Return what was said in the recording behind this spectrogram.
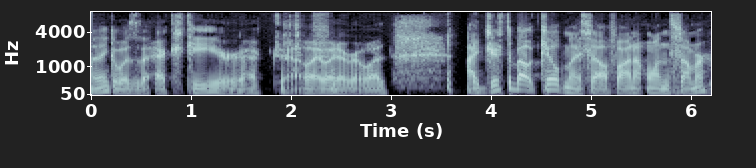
I think it was the XT or X, uh, whatever it was. I just about killed myself on it one summer.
